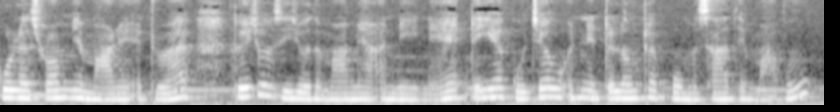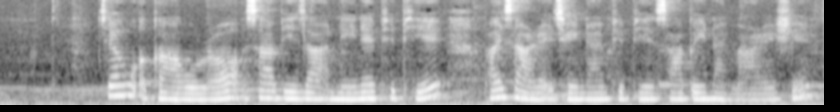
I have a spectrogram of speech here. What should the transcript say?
ကိုလက်စထရောမြင့်မာတဲ့အတွက်သွေးကြိုစီးကြိုသမားများအနေနဲ့တရက်ကိုကြက်ဥအနှစ်တစ်လုံးထပ်ပိုမစားသင့်ပါဘူးကျုပ်အကာကိုတော့အစာပြေစာအနေနဲ့ဖြစ်ဖြစ်ဗိုက်စာတဲ့အချိန်တိုင်းဖြစ်ဖြစ်စားပေးနိုင်ပါတယ်ရှင်။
